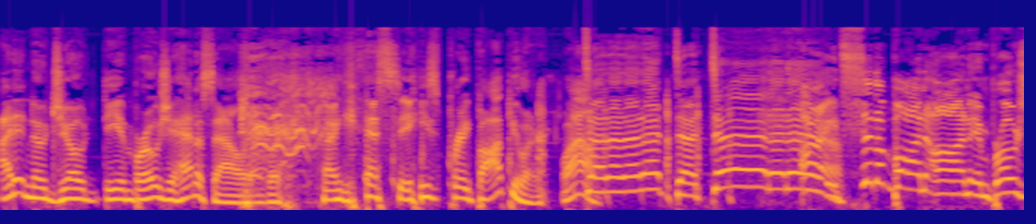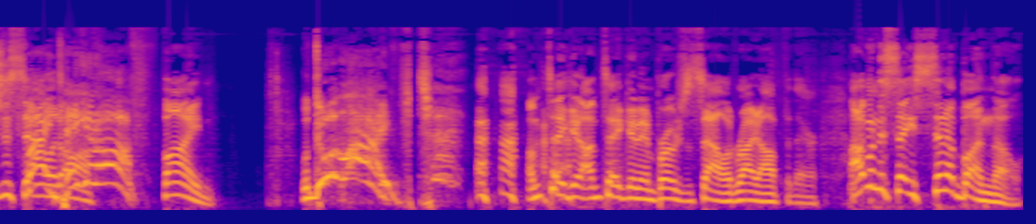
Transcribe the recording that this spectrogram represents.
I didn't know Joe D'Ambrosia had a salad, but I guess he's pretty popular. Wow. All right, Cinnabon on ambrosia salad Fine, salad. take it off. Fine. We'll do it live. I'm taking I'm taking ambrosia salad right off of there. I'm going to say Cinnabon though,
